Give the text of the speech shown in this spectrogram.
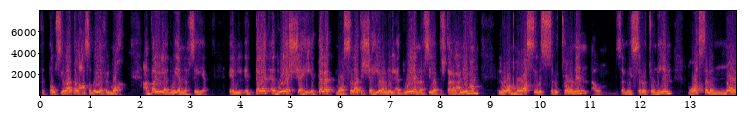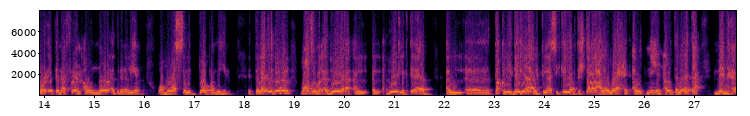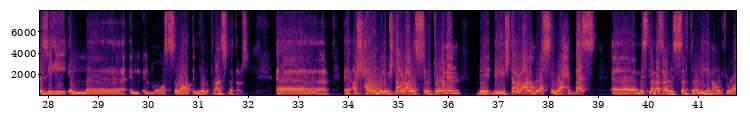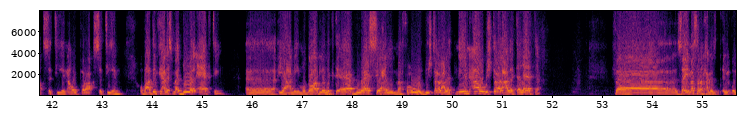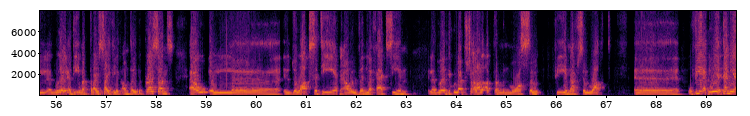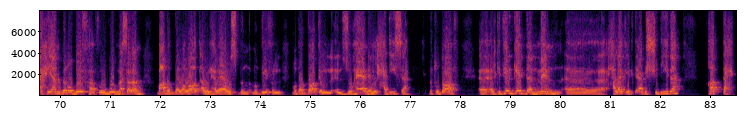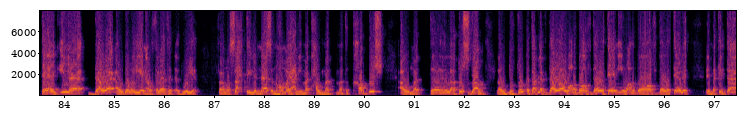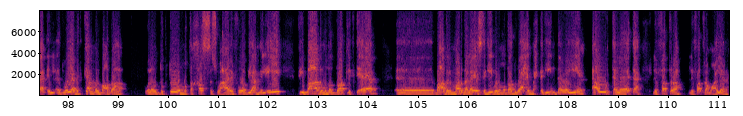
في التوصيلات العصبية في المخ عن طريق الأدوية النفسية. الثلاث أدوية الشهي الثلاث موصلات الشهيرة للأدوية النفسية بتشتغل عليهم اللي هو موصل السيروتونين أو بنسميه السيروتونين موصل ال norepinephrine أو النور ادرينالين وموصل الدوبامين. الثلاثه دول معظم الأدوية الأدوية الاكتئاب التقليدية الكلاسيكية بتشتغل على واحد أو اثنين أو ثلاثة من هذه الموصلات ال neurotransmitters أشهرهم اللي بيشتغلوا على السيروتونين بيشتغلوا على موصل واحد بس. مثل مثلا السيرترالين أو الفلوكسيتين أو ال paroxetine وبعدين في حاجة اسمها dual acting يعني مضاد للاكتئاب واسع المفعول. بيشتغل على اثنين أو بيشتغل على ثلاثة فزي مثلا حاجة الادويه القديمة ال tricyclic antidepressants أو ال duloxetine أو ال venlafaxine. الأدوية دي كلها بتشتغل على أكثر من موصل في نفس الوقت. وفي أدوية تانية أحيانا بنضيفها في وجود مثلا بعض الضلالات أو الهلاوس بنضيف المضادات الذهان الحديثة بتضاف. الكثير جدا من حالات الاكتئاب الشديدة قد تحتاج إلى دواء أو دوايين أو ثلاثة أدوية. فنصيحتي للناس إن هم يعني ما ما تتخضش أو ما لا تصدم. لو الدكتور كتب لك دواء وأضاف دواء تاني وأضاف دواء ثالث لانك انت الادويه بتكمل بعضها. ولو الدكتور متخصص وعارف هو بيعمل إيه في بعض مضادات الاكتئاب بعض المرضى لا يستجيبوا لمضاد واحد محتاجين دوايين أو ثلاثة لفترة لفترة معينة.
